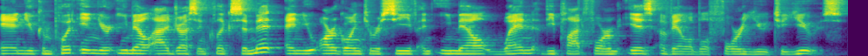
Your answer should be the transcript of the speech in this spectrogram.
and you can put in your email address and click submit and you are going to receive an email when the platform is available for you to use.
